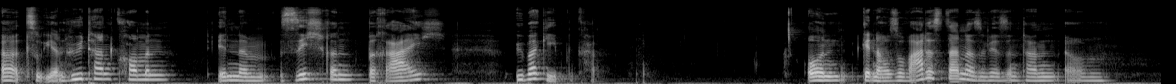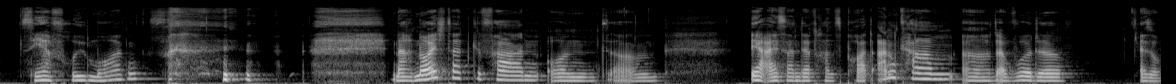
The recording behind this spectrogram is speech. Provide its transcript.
äh, zu ihren Hütern kommen, in einem sicheren Bereich übergeben kann. Und genau so war das dann. Also wir sind dann ähm, sehr früh morgens nach Neustadt gefahren und ähm, ja, als dann der Transport ankam, äh, da wurde, also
